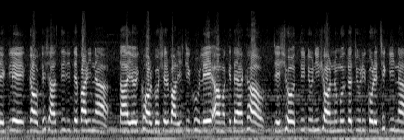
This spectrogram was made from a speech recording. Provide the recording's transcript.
দেখলে কাউকে শাস্তি দিতে পারি না। তাই ওই খরগোশের বালিশটি খুলে আমাকে দেখাও যে সত্যি টুনি স্বর্ণমুদ্রা চুরি করেছে কিনা।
